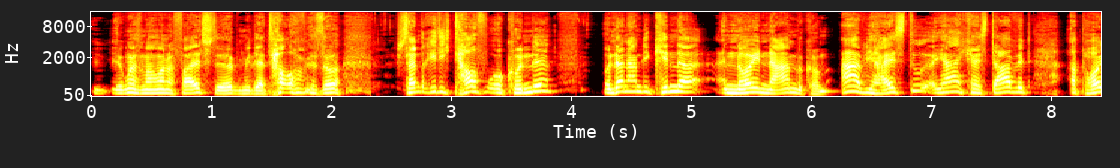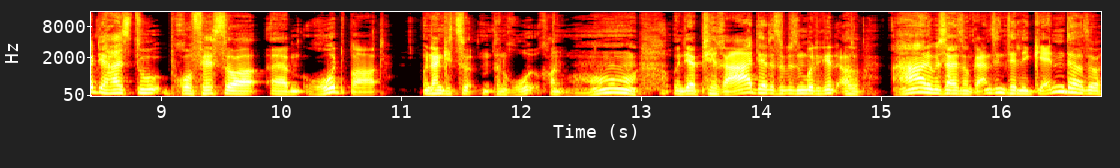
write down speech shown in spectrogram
Irgendwas machen wir noch falsch mit der Taufe. So stand richtig Taufurkunde und dann haben die Kinder einen neuen Namen bekommen. Ah, wie heißt du? Ja, ich heiße David. Ab heute heißt du Professor ähm, Rotbart. Und dann geht's so, dann ran, oh. und der Pirat, der das so ein bisschen moderiert, also, ah, du bist also ganz intelligenter, also,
